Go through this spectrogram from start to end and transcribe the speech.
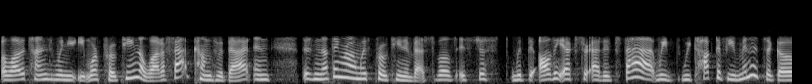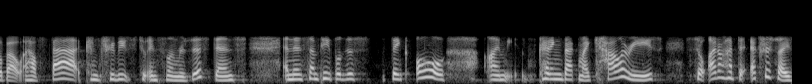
a lot of times when you eat more protein, a lot of fat comes with that. And there's nothing wrong with protein and vegetables. It's just with the, all the extra added fat. We, we talked a few minutes ago about how fat contributes to insulin resistance. And then some people just think, oh, I'm cutting back my calories, so I don't have to exercise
